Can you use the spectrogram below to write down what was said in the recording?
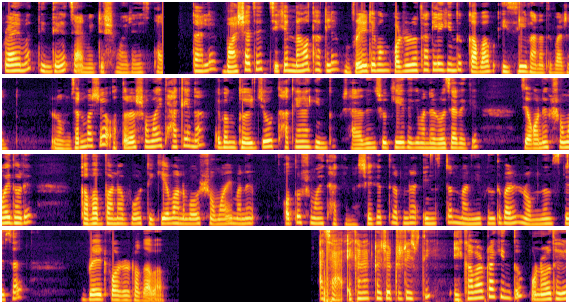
প্রায় আমার তিন থেকে চার মিনিটের সময় লাগে তাহলে মার সাথে চিকেন নাও থাকলে ব্রেড এবং পটেটো থাকলেই কিন্তু কাবাব ইজিলি বানাতে পারেন। রমজান মাসে অতটা সময় থাকে না এবং ধৈর্যও থাকে না কিন্তু। সারাদিন শুকিয়ে থেকে মানে রোজা রেখে যে অনেক সময় ধরে কাবাব বানাবো, টিকিয়ে বানাবো, সময় মানে অত সময় থাকে না। সেক্ষেত্রে আপনারা ইনস্ট্যান্ট বানিয়ে ফেলতে পারেন Ramzan special bread potato kebab আচ্ছা এখানে একটা ছোট্ট টিপস দিই। এই কাবাবটা কিন্তু পনেরো থেকে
